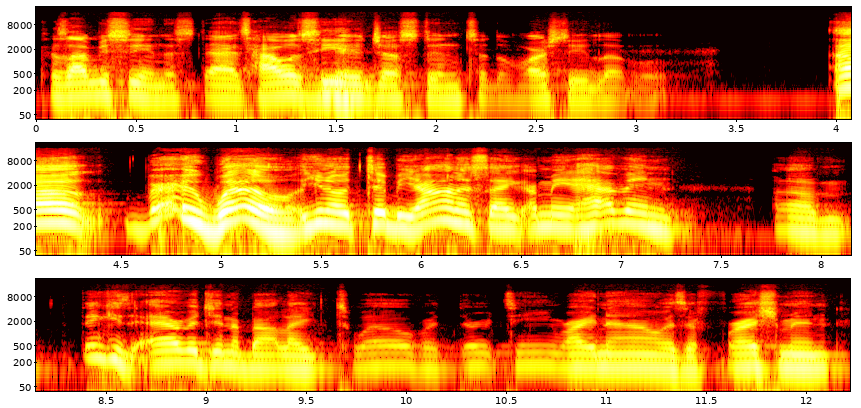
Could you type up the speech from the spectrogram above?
Because I be seeing the stats. How is he adjusting to the varsity level? Uh, very well. You know, to be honest, like I mean, having, um, I think he's averaging about like twelve or thirteen right now as a freshman.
